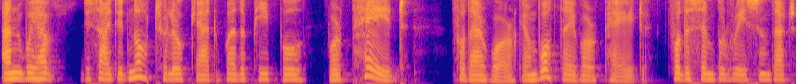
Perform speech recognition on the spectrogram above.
And we have decided not to look at whether people were paid for their work and what they were paid, for the simple reason that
